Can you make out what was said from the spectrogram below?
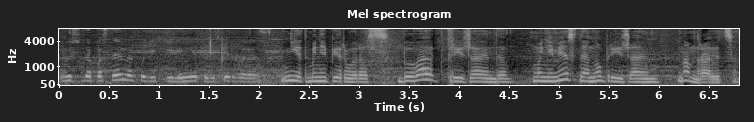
Вы сюда постоянно ходите или нет, или первый раз? Нет, мы не первый раз. Бывает, приезжаем, да. Мы не местные, но приезжаем. Нам нравится.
